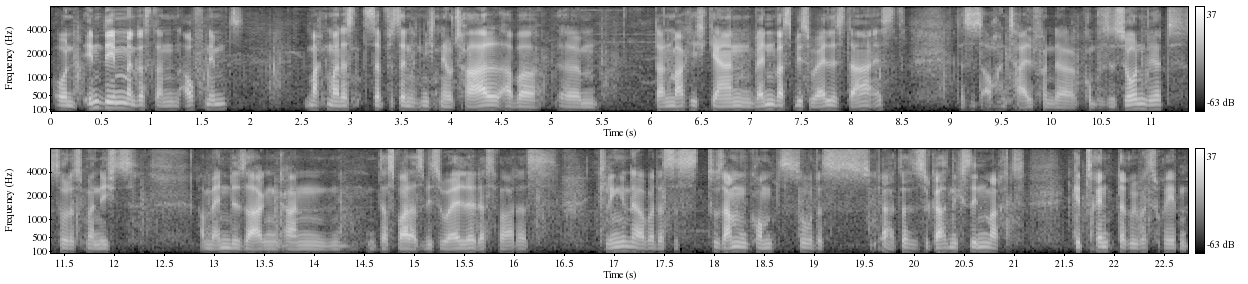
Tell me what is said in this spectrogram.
Und indem man das dann aufnimmt, macht man das selbstverständlich nicht neutral, aber ähm, dann mache ich gern, wenn was Visuelles da ist, dass es auch ein Teil von der Komposition wird, so dass man nicht am Ende sagen kann, das war das Visuelle, das war das Klingende, aber dass es zusammenkommt, so dass, ja, dass es sogar nicht Sinn macht, getrennt darüber zu reden,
